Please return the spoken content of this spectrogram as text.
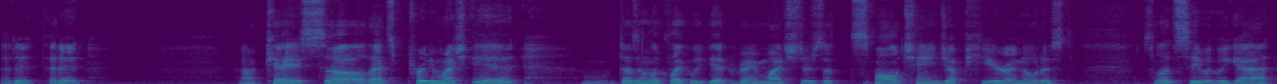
That it? That it? Okay, so that's pretty much it. Doesn't look like we get very much. There's a small change up here I noticed. So let's see what we got.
